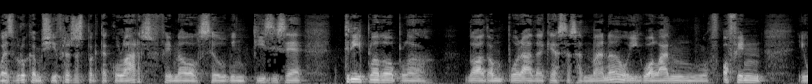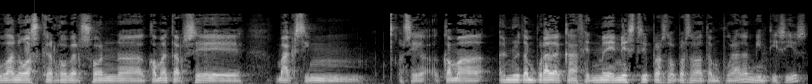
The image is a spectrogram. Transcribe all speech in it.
Westbrook amb xifres espectaculars fent el seu 26è triple-doble de la temporada aquesta setmana o igualant o fent igualant Oscar Robertson eh, com a tercer màxim o sigui, com a, en una temporada que ha fet més triples dobles de la temporada, amb 26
